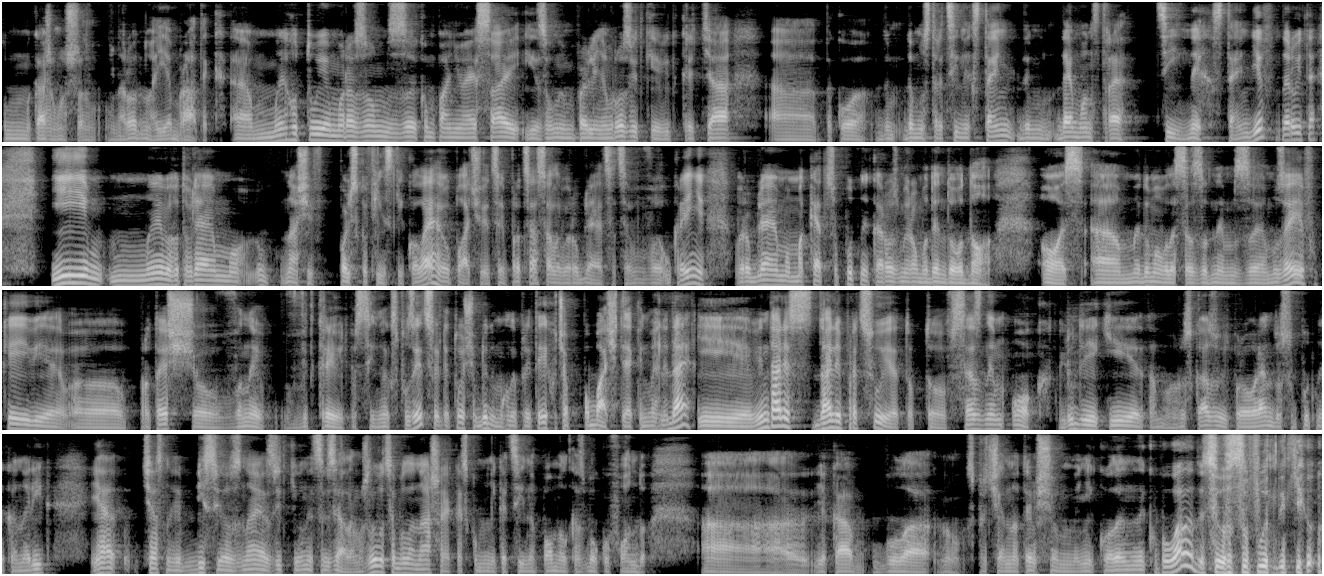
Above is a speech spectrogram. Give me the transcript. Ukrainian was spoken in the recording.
Тому ми кажемо, що народного є братик. Е, Ми готуємо разом з компанією ISI і з головним управлінням розвідки відкриття е, такого демонстраційних стенд, дем- демонстраційних стендів. Даруйте. І ми виготовляємо ну, наші польсько-фінські колеги оплачують цей процес, але виробляється це в Україні. Виробляємо макет супутника розміром один до одного. Ось е, ми домовилися з одним з музеїв у Києві е, про те, що вони відкриють постійну експозицію для того, щоб люди могли прийти і хоча б побачити, як він виглядає. І він далі далі працює. Тобто, все з ним ок. Люди, які там розказують про оренду супутника на рік. Я чесно, я біс його знаю, звідки вони це взяли. Можливо, це була наша якась комунікаційна помилка з боку фонду. А, яка була ну спричинена тим, що ми ніколи не купували до цього супутників.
